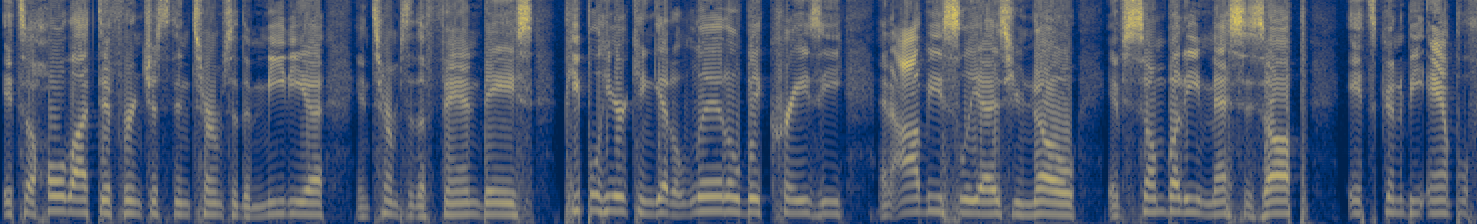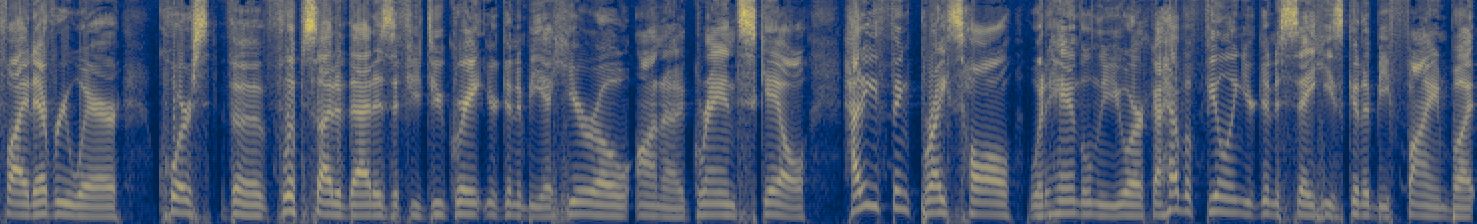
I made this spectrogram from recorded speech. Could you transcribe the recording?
It's a whole lot different just in terms of the media, in terms of the fan base. People here can get a little bit crazy. And obviously, as you know, if somebody messes up, it's going to be amplified everywhere. Of course, the flip side of that is if you do great, you're going to be a hero on a grand scale. How do you think Bryce Hall would handle New York? I have a feeling you're going to say he's going to be fine, but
